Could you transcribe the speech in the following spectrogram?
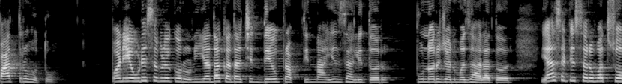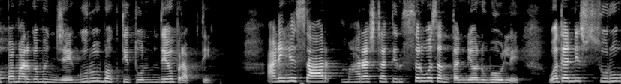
पात्र होतो. पण एवढे सगळे करून यदा कदाचित देवप्राप्ती नाहीच झाली तर पुनर्जन्म झाला तर यासाठी सर्वात सोपा मार्ग म्हणजे गुरुभक्तीतून देवप्राप्ती आणि हे सार महाराष्ट्रातील सर्व संतांनी अनुभवले व त्यांनी सुरू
